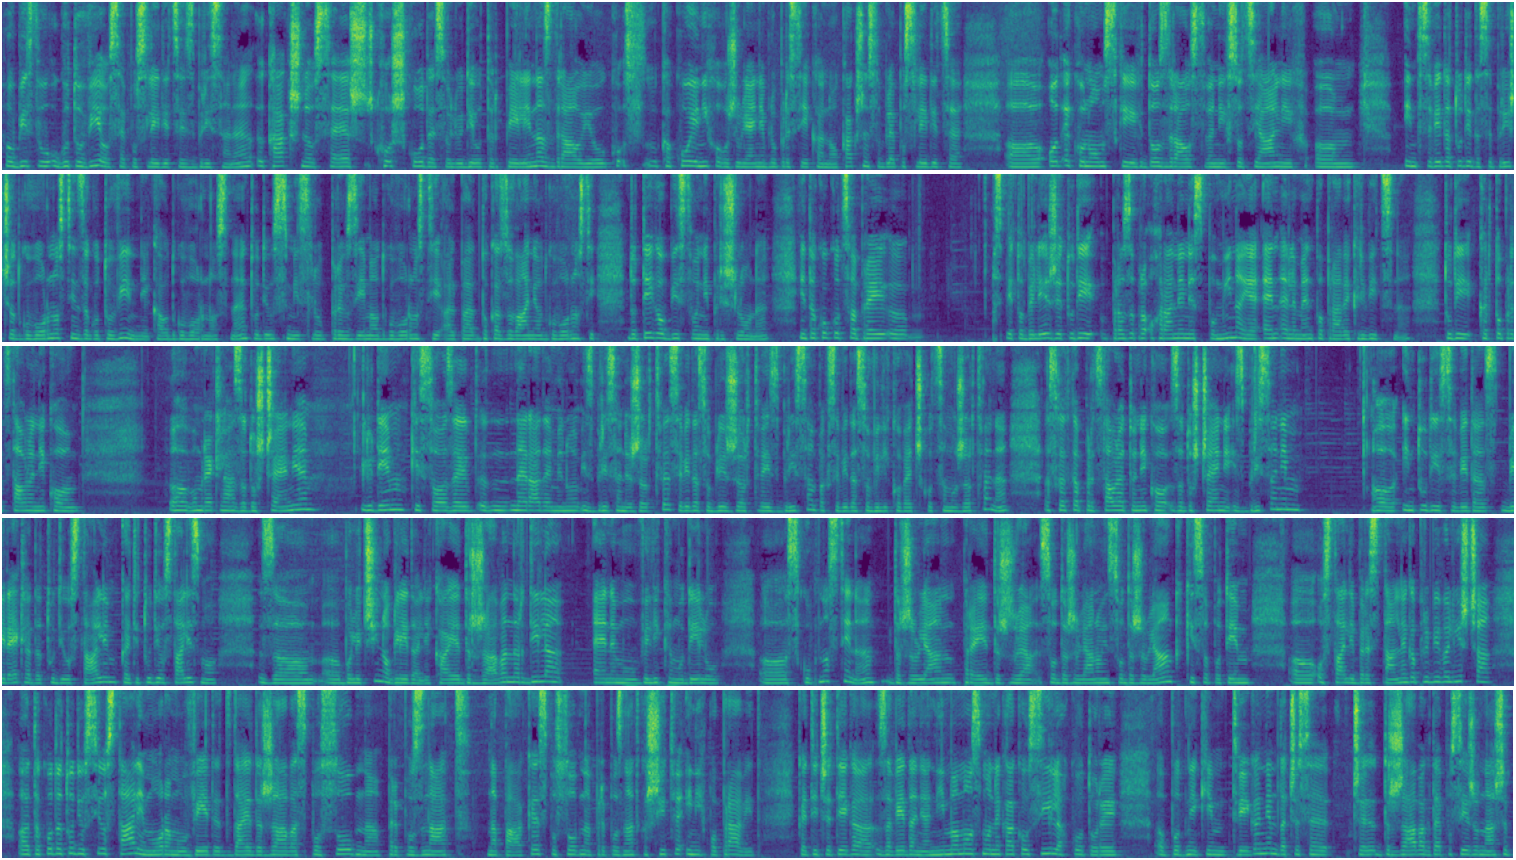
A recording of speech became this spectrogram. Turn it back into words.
v bistvu ugotovijo vse posledice izbrisane, kakšne vse škode so ljudje utrpeli na zdravju, kako je njihovo življenje bilo presekano, kakšne so bile posledice uh, od ekonomskih do zdravstvenih, socialnih um, in seveda tudi, da se prišče odgovornost in zagotovi neka odgovornost, ne? tudi v smislu prevzema odgovornosti ali pa dokazovanja odgovornosti. Do tega v bistvu ni prišlo. Ne? In tako kot sva prej. Uh, spet obeležje, tudi ohranjanje spomina je en element poprave krivic. Ne? Tudi ker to predstavlja neko, uh, bom rekla, zadoščenje. Ljudem, ki so zdaj ne rada imenujem izbrisane žrtve, seveda so bili žrtve izbrisa, ampak seveda so veliko več kot samo žrtve. Ne? Skratka, predstavlja to neko zadoščenje izbrisanim. Uh, in tudi, seveda, bi rekla, da tudi ostalim, kajti tudi ostali smo z uh, bolečino gledali, kaj je država naredila enemu velikemu delu uh, skupnosti, ne, državljan, prej državljan, so državljanov in so državljank, ki so potem uh, ostali brez stalnega prebivališča. Uh, tako da tudi vsi ostali moramo vedeti, da je država sposobna prepoznati napake, sposobna prepoznati kršitve in jih popraviti. Kajti, če tega zavedanja nimamo, smo nekako vsi lahko torej, eh, pod nekim tveganjem, da če, se, če država kdaj poseže v naše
